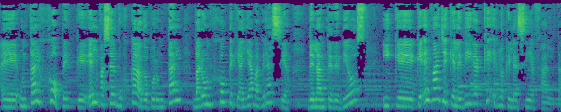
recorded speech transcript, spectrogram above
eh, un tal Jope, que él va a ser buscado por un tal varón Jope que hallaba gracia delante de Dios y que, que él vaya y que le diga qué es lo que le hacía falta.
